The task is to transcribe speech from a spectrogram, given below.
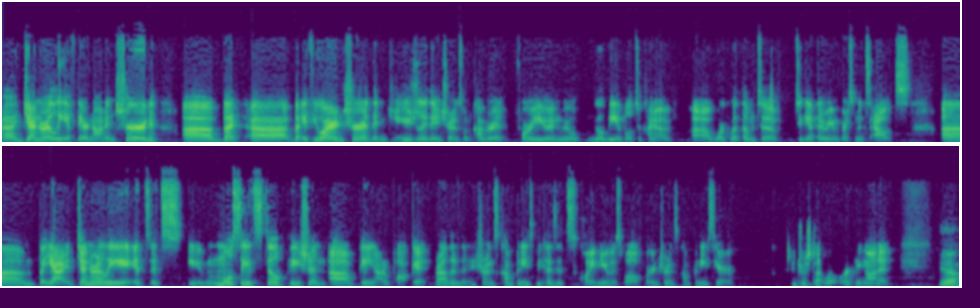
uh, generally, if they're not insured, uh, but uh, but if you are insured, then usually the insurance would cover it for you, and we will we'll be able to kind of uh, work with them to to get the reimbursements out. Um, but yeah, generally it's it's mostly it's still patient uh, paying out of pocket rather than insurance companies because it's quite new as well for insurance companies here. Interesting. But we're working on it. Yeah.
